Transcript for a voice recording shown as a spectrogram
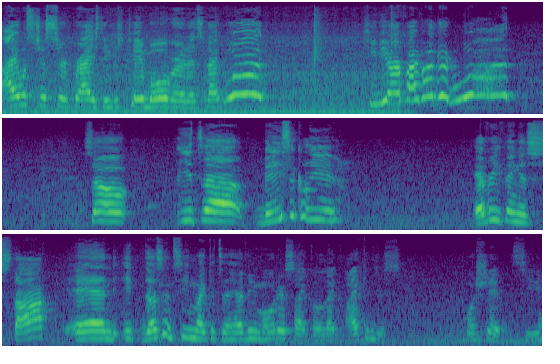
I was just surprised. They just came over and it's like, what? CBR 500, what? So, it's uh, basically everything is stock and it doesn't seem like it's a heavy motorcycle. Like, I can just push it, see?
